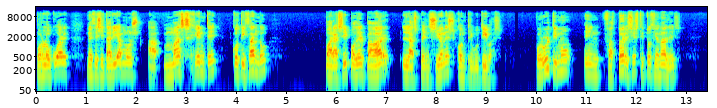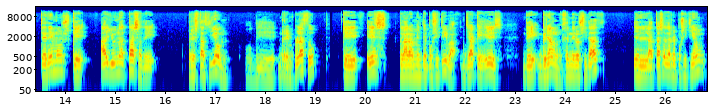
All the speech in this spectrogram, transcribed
por lo cual necesitaríamos a más gente cotizando para así poder pagar las pensiones contributivas. Por último, en factores institucionales tenemos que hay una tasa de prestación o de reemplazo que es claramente positiva, ya que es de gran generosidad en la tasa de reposición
